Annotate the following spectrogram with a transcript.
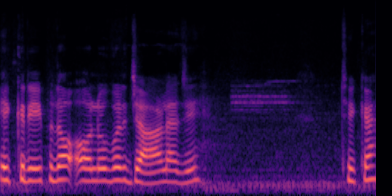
ਇਹ ਕਰੇਪ ਦਾ 올 ਓਵਰ ਜਾਲ ਹੈ ਜੀ। ਠੀਕ ਹੈ।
